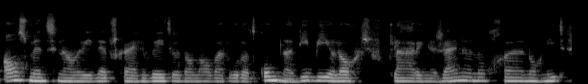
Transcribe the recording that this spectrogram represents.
als mensen nou een relapse krijgen, weten we dan al waardoor dat komt? Nou, die biologische verklaringen zijn er nog, uh, nog niet.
